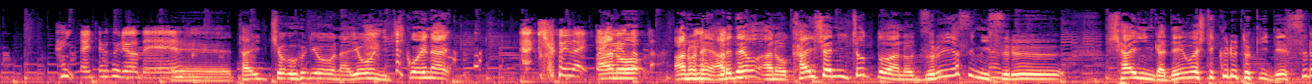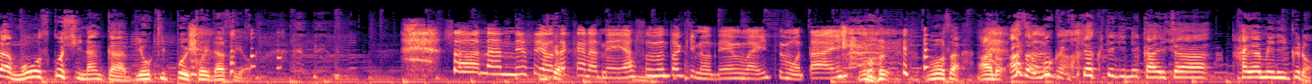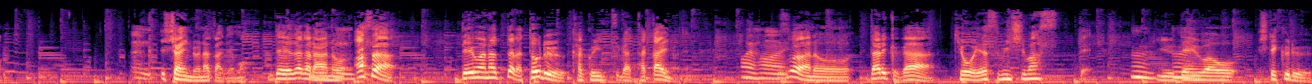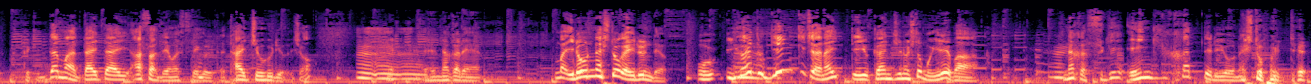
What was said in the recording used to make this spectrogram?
はい、体調不良でえー体調不良なように聞こえない。す。聞こえない。あの、あのね、あれだよ、あの、会社にちょっとあの、ずる休みする社員が電話してくるときですら、もう少しなんか病気っぽい声出すよ。そうなんですよ。だからね、休む時の電話いつも大変。もう、もうさ、あの、朝僕、比較的ね、会社早めに行くの。うん。社員の中でも。で、だからあの、うんうん朝、電話鳴ったら取る確率が高いのね。はいはい。そう、あの、誰かが、今日お休みしますってうんいう電話をしてくるときに、だまあ大体朝電話してくるって体調不良でしょ、うんうんうん。えなんかね、まあいろんな人がいるんだよ。お意外と元気じゃないっていう感じの人もいれば、うんなんかすげえ演技かかってるような人もいて、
